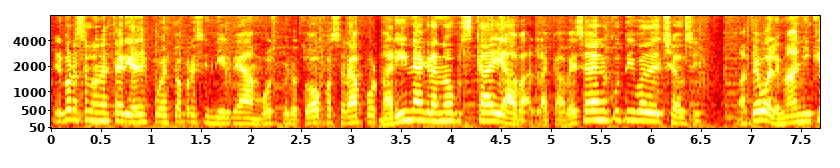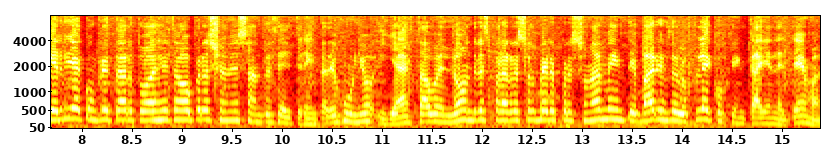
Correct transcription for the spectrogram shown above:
El Barcelona estaría dispuesto a prescindir de ambos, pero todo pasará por Marina Granovskaya, la cabeza ejecutiva del Chelsea. Mateo Alemani querría concretar todas estas operaciones antes del 30 de junio y ya ha estado en Londres para resolver personalmente varios de los flecos que encallan el tema.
